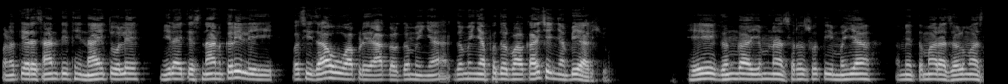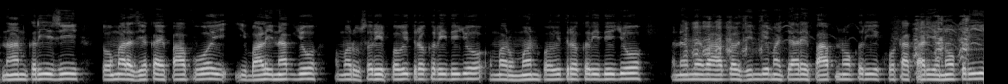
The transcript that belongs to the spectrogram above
પણ અત્યારે શાંતિથી નાહી તો લે નિરાતે સ્નાન કરી લઈએ પછી જાવું આપણે આગળ ગમે ત્યાં. ગમે ત્યાં ફદર ફાળકા છે, ત્યાં બેહારશું હે, ગંગા, યમુના, સરસ્વતી મૈયા, અમે તમારા જળમાં સ્નાન કરીએ છીએ, તો અમારા જે કાંઈ પાપ હોય, એ બાળી નાખજો, અમારું શરીર પવિત્ર કરી દેજો, અમારું મન પવિત્ર કરી દેજો અને અમે આગળ જિંદગીમાં ક્યારેય પાપ ન કરીએ, ખોટા કાર્ય ન કરીએ,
